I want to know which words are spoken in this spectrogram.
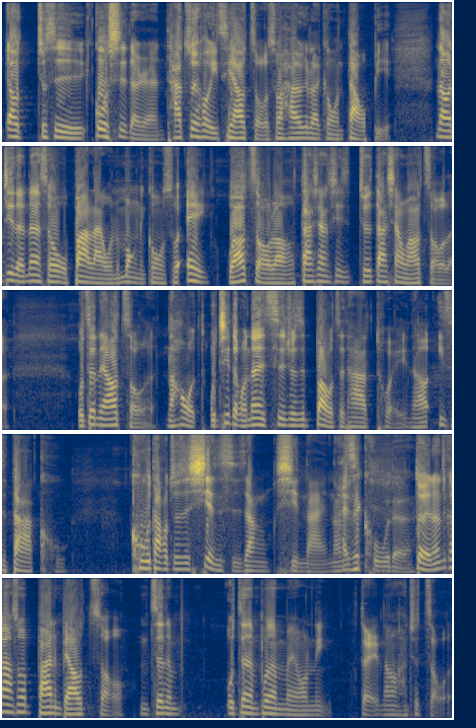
要就是过世的人，他最后一次要走的时候，他会来跟我道别。那我记得那时候我爸来我的梦里跟我说：“哎，我要走了，大象是就是大象，我要走了，我真的要走了。”然后我我记得我那一次就是抱着他的腿，然后一直大哭，哭到就是现实这样醒来，然后还是哭的。对，然后就跟他说：“爸，你不要走，你真的我真的不能没有你。”对，然后他就走了，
